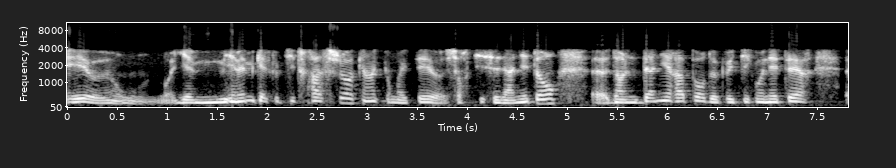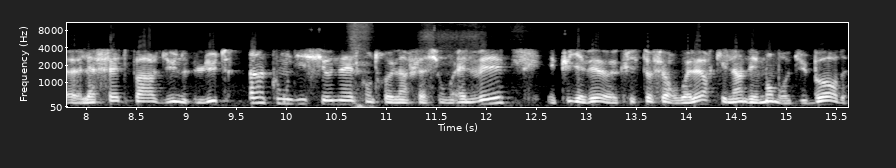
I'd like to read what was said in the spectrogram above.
Et il y, a, même quelques petites phrases chocs hein, qui ont été sorties ces derniers temps. dans le dernier rapport de politique monétaire, la Fed parle d'une lutte inconditionnelle contre l'inflation élevée. Et puis il y avait Christopher Waller, qui est l'un des membres du board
